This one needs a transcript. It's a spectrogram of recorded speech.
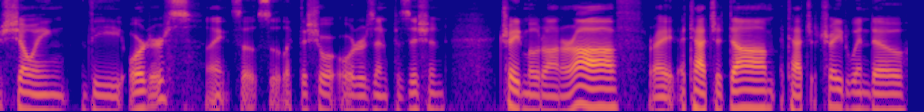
showing the orders, right? So, so like the short orders in position, trade mode on or off, right? Attach a DOM, attach a trade window,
